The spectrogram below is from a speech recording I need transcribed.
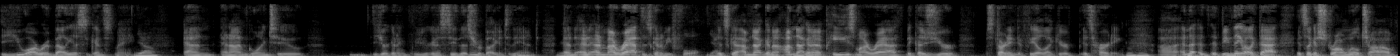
you are rebellious against me Yeah. and and I'm going to you're gonna you're gonna see this rebellion to the end, and, and and my wrath is gonna be full. Yeah. It's I'm not gonna I'm not gonna appease my wrath because you're starting to feel like you're it's hurting. Uh, and that, if you think about it like that, it's like a strong-willed child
